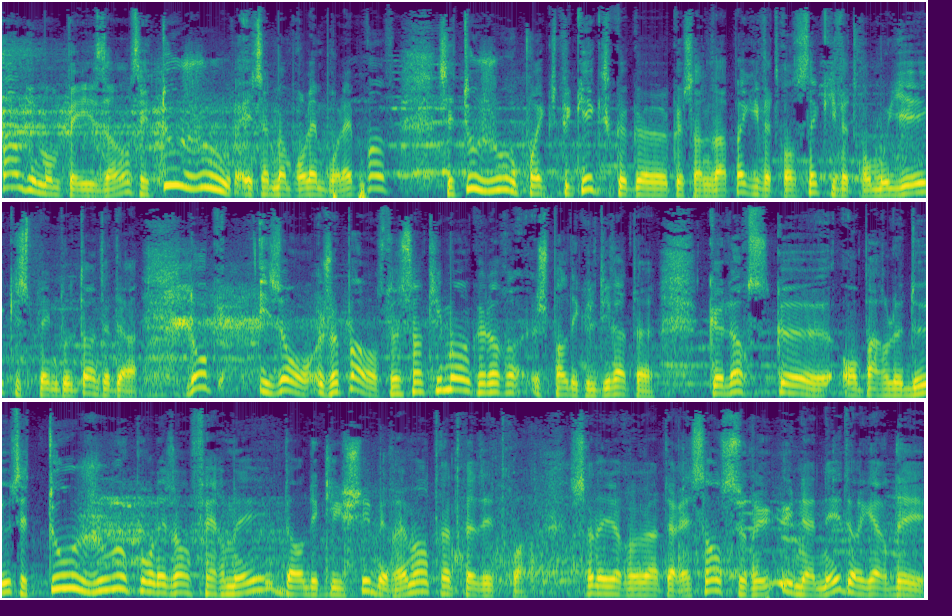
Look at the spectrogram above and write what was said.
parle du monde paysan, c'est toujours, et c'est le même problème pour les profs, c'est toujours pour expliquer que, ça ne va pas, qu'il fait trop sec, qu'il fait trop mouillé, qu'ils se plaignent tout le temps, etc. Donc, ils ont, je pense, le sentiment que, leur, je parle des cultivateurs, que lorsque on parle d'eux, c'est toujours pour les enfermer dans des clichés, mais vraiment très très étroits. Ce serait d'ailleurs intéressant sur une année de regarder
